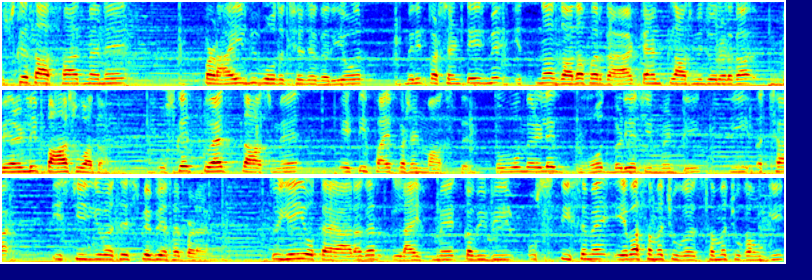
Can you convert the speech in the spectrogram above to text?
उसके साथ साथ मैंने पढ़ाई भी बहुत अच्छे से करी और मेरी परसेंटेज में इतना ज़्यादा फ़र्क आया। टेंथ क्लास में जो लड़का बेरली पास हुआ था, उसके ट्वेल्थ क्लास में 85 परसेंट मार्क्स थे। तो वो मेरे लिए बहुत बड़ी अचीवमेंट थी कि अच्छा इस चीज़ की वजह से इस पर भी असर पड़ा है। तो यही होता है यार, अगर लाइफ में कभी भी उस चीज़ से मैं ये बात समझ चुका समझ चुका हूँ कि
